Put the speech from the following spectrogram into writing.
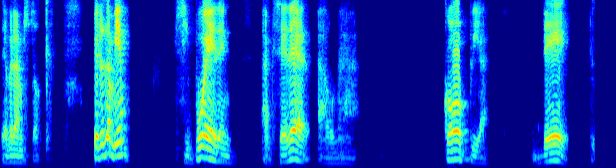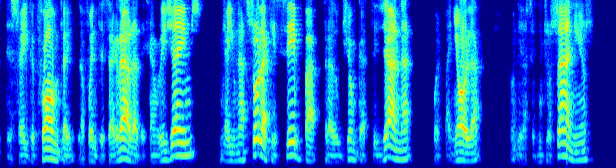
de Bram Stoker. Pero también, si pueden acceder a una copia de The Sacred Fountain, la fuente sagrada de Henry James, hay una sola que sepa traducción castellana o española, de hace muchos años,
